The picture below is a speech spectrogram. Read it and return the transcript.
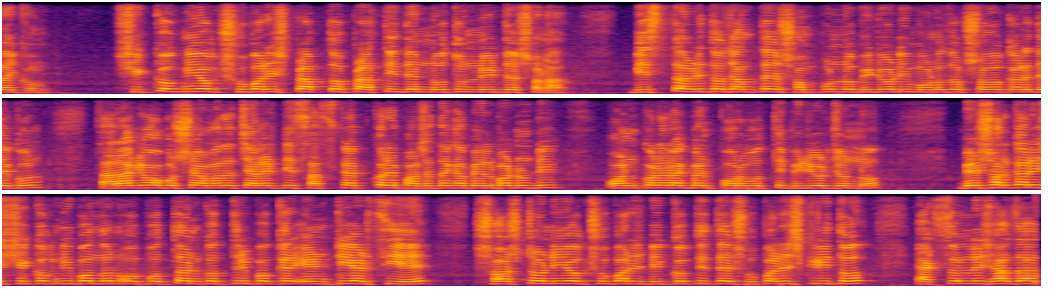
আলাইকুম। শিক্ষক নিয়োগ সুপারিশপ্রাপ্ত প্রার্থীদের নতুন নির্দেশনা। বিস্তারিত জানতে সম্পূর্ণ ভিডিওটি মনোযোগ সহকারে দেখুন। তার আগে অবশ্যই আমাদের চ্যানেলটি সাবস্ক্রাইব করে পাশে থাকা বেল বাটনটি অন করে রাখবেন পরবর্তী ভিডিওর জন্য। বেসরকারি শিক্ষক নিবন্ধন ও প্রত্যয়ন কর্তৃপক্ষের এনটিআরসিএ ষষ্ঠ নিয়োগ সুপারিশ বিজ্ঞপ্তিতে সুপারিশকৃত একচল্লিশ হাজার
